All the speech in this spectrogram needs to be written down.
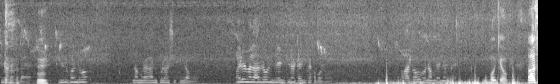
ಸಿಗಾಕತ್ತದೆ ಹ್ಞೂ ಇಲ್ಲಿ ಬಂದು ನಮ್ಗೆ ಅನುಕೂಲ ಸಿಕ್ಕಿದಾವು ಹಳ್ಳಿ ಮೇಲೆ ಆದರೆ ಒಂದು ಎಂಟು ದಿನ ಟೈಮ್ ತಗೋಬೋದು. ಅದು ನಮಗೆ ನೆಮ್ಮದಿ. ಓಕೆ ಓಕೆ ಹೊಸ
